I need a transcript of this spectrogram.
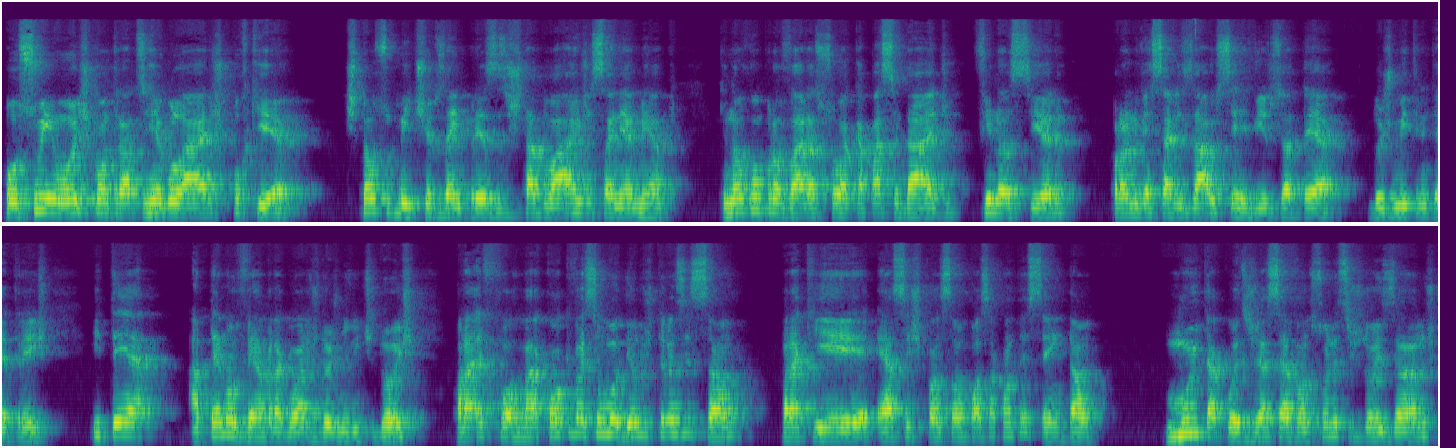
possuem hoje contratos irregulares porque estão submetidos a empresas estaduais de saneamento que não comprovaram a sua capacidade financeira para universalizar os serviços até 2033 e ter até novembro agora de 2022 para informar qual que vai ser o modelo de transição para que essa expansão possa acontecer. Então, muita coisa já se avançou nesses dois anos,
